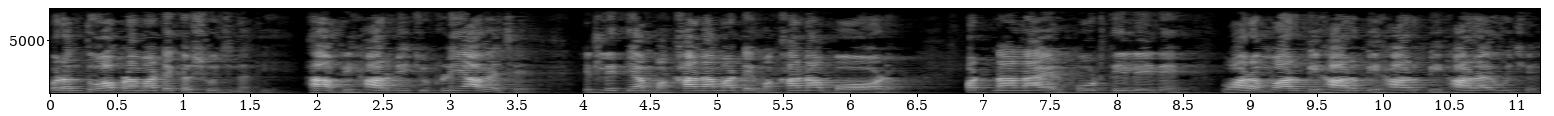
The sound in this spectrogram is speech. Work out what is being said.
પરંતુ આપણા માટે કશું જ નથી. હા, બિહારની ચૂંટણી આવે છે, એટલે ત્યાં મખાના માટે મખાના બોર્ડ, પટનાના એરપોર્ટથી લઈને વારંવાર બિહાર બિહાર બિહાર આવ્યું છે.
